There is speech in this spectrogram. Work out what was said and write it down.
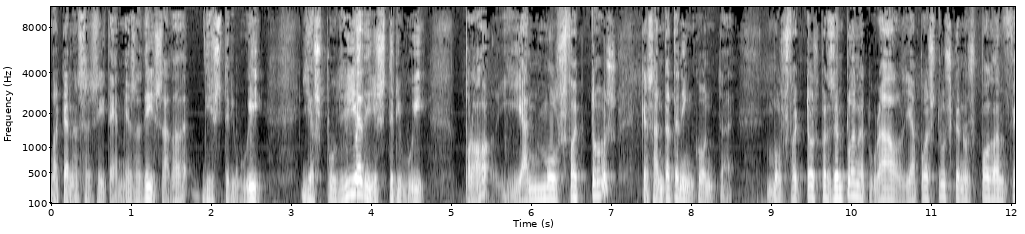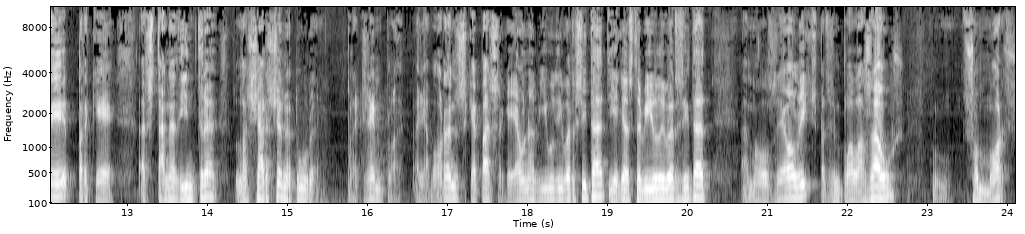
la que necessitem, és a dir, s'ha de distribuir i es podria distribuir però hi han molts factors que s'han de tenir en compte molts factors, per exemple, naturals hi ha puestos que no es poden fer perquè estan a dintre la xarxa natura per exemple. Llavors, què passa? Que hi ha una biodiversitat i aquesta biodiversitat, amb els eòlics, per exemple, les aus, són morts,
